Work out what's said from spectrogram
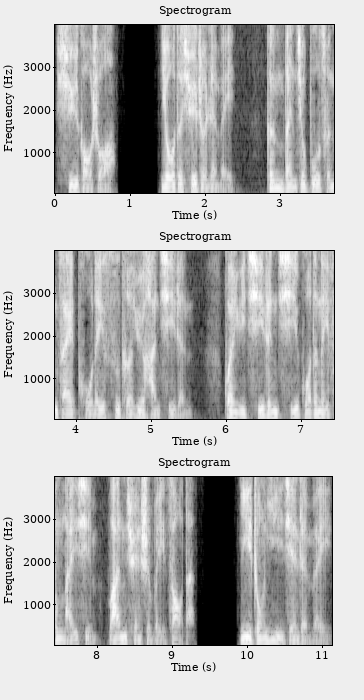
虚构说，有的学者认为根本就不存在普雷斯特约翰其人。关于奇人齐国的那封来信完全是伪造的。一种意见认为，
